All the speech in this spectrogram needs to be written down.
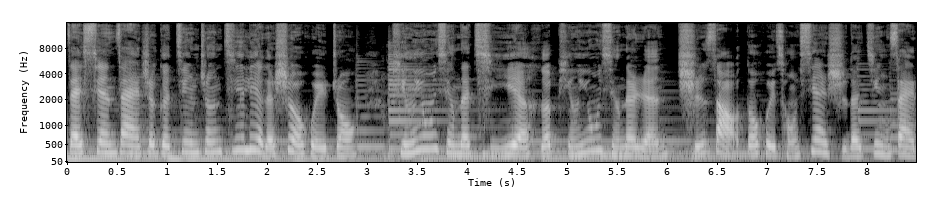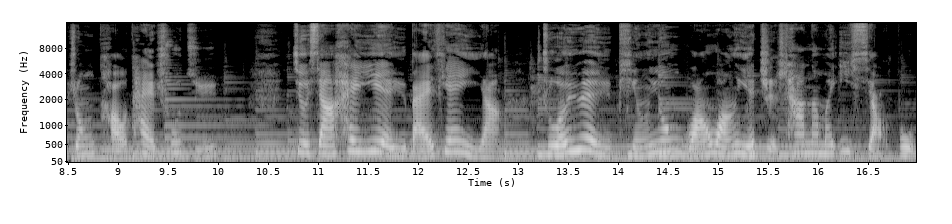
在现在这个竞争激烈的社会中，平庸型的企业和平庸型的人迟早都会从现实的竞赛中淘汰出局。就像黑夜与白天一样，卓越与平庸往往也只差那么一小步。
